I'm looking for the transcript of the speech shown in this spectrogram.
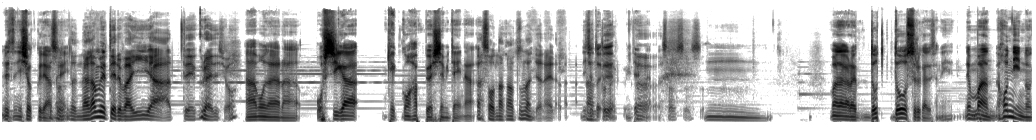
別にショックではそうない。だ眺めてればいいやってぐらいでしょ？ああもうだから推しが結婚発表したみたいな。あそんな感じなんじゃない？だから。でちょっとうっみたいな。うんそうそうそう。うーん。まあだから、ど、どうするかですよね。でもまあ、うん本人の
